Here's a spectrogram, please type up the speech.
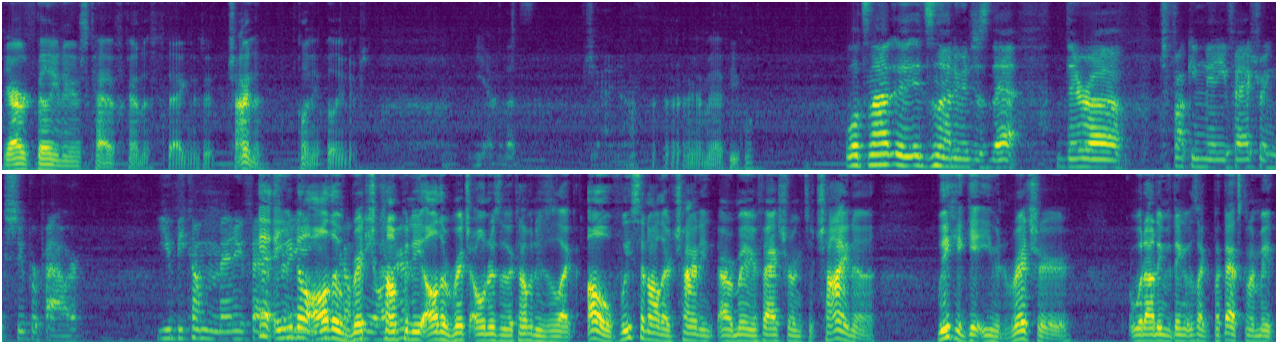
Yeah, our billionaires kind of kind of stagnated. China, plenty of billionaires. Yeah, but that's China. Uh, mad people. Well, it's not. It's not even just that. They're a fucking manufacturing superpower. You become a Yeah, and you know all the company rich owner, company, all the rich owners of the companies are like, oh, if we send all their China our manufacturing to China, we could get even richer, without even thinking it was like, but that's gonna make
